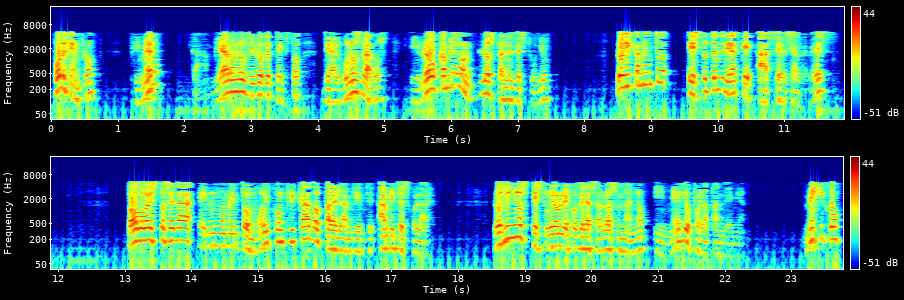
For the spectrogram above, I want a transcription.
Por ejemplo, primero cambiaron los libros de texto de algunos grados y luego cambiaron los planes de estudio. Lógicamente, esto tendría que hacerse al revés. Todo esto se da en un momento muy complicado para el ámbito escolar. Los niños estuvieron lejos de las aulas un año y medio por la pandemia. México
